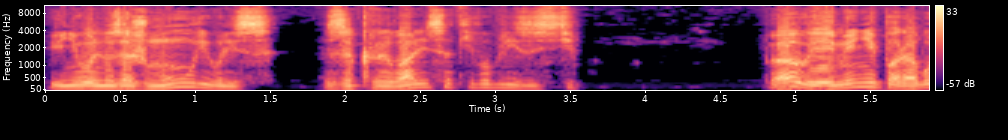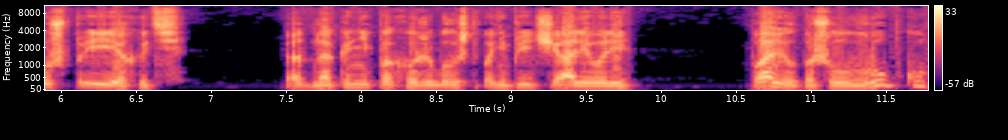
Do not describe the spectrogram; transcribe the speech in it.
и невольно зажмуривались, закрывались от его близости. По времени пора бы уж приехать, однако не похоже было, чтобы они причаливали. Павел пошел в рубку,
